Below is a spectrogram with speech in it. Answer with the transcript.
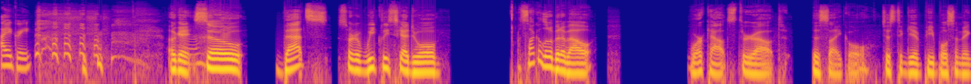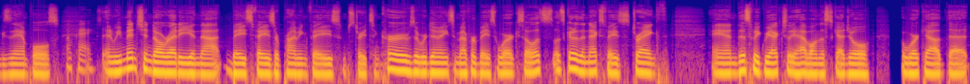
I agree Okay, Uh. so that's sort of weekly schedule. Let's talk a little bit about workouts throughout the cycle, just to give people some examples. Okay. And we mentioned already in that base phase or priming phase some straights and curves that we're doing, some effort based work. So let's let's go to the next phase, strength. And this week we actually have on the schedule a workout that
